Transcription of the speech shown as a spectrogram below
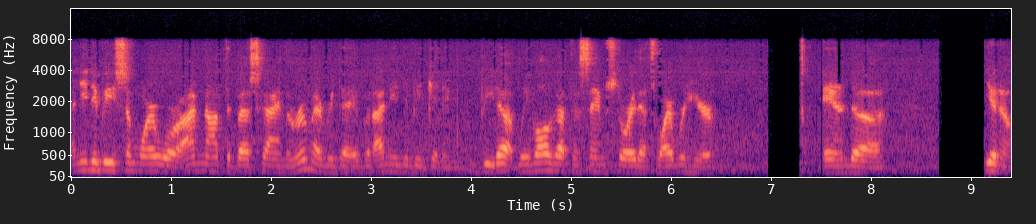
I need to be somewhere where I'm not the best guy in the room every day, but I need to be getting beat up. We've all got the same story. That's why we're here, and uh, you know,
